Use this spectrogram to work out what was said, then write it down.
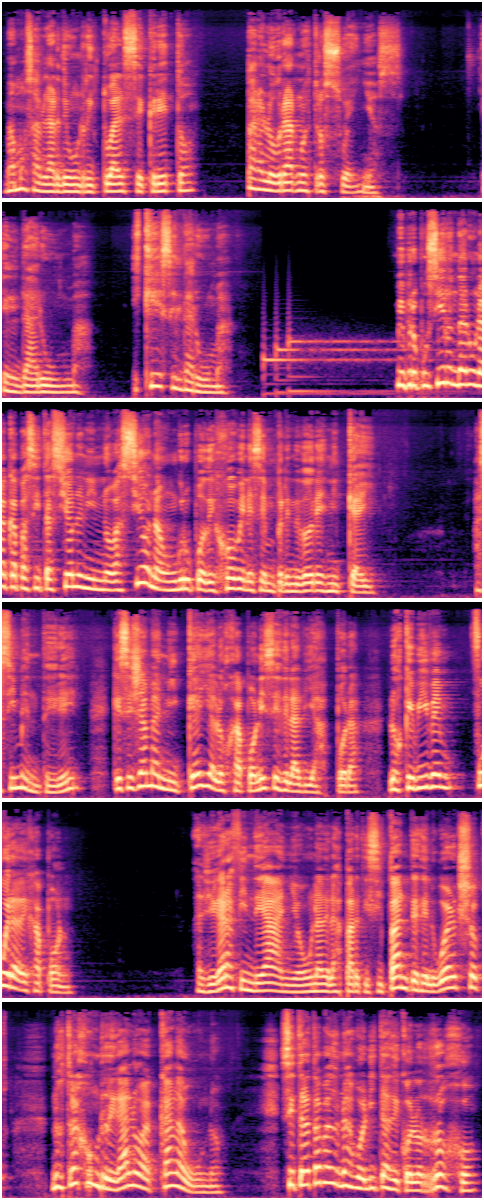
vamos a hablar de un ritual secreto para lograr nuestros sueños. El Daruma. ¿Y qué es el Daruma? Me propusieron dar una capacitación en innovación a un grupo de jóvenes emprendedores Nikkei. Así me enteré que se llama Nikkei a los japoneses de la diáspora, los que viven fuera de Japón. Al llegar a fin de año, una de las participantes del workshop nos trajo un regalo a cada uno. Se trataba de unas bolitas de color rojo,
